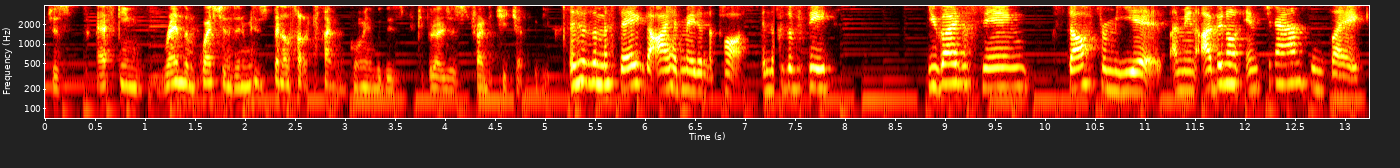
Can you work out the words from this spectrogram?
just asking random questions, and we spend a lot of time going with these people that are just trying to chit chat with you. This is a mistake that I had made in the past, and because obviously, you guys are seeing stuff from years. I mean, I've been on Instagram since like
